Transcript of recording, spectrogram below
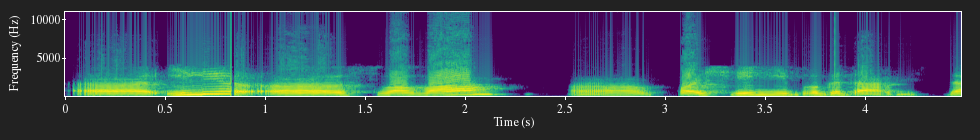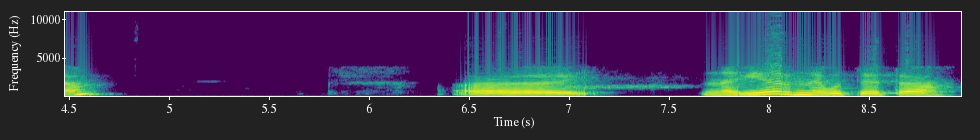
А, или а, слова а, поощрения и благодарность. Да? Наверное, вот это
